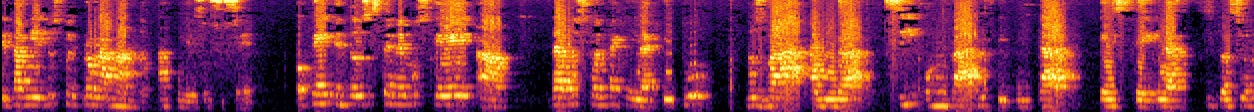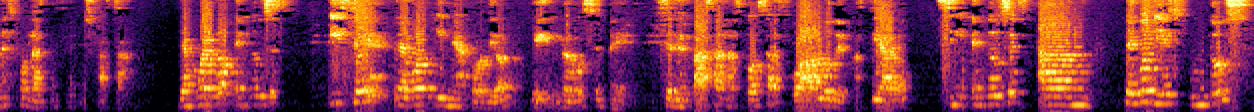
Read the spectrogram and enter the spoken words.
Que también lo estoy programando a que eso suceda. ¿Ok? Entonces tenemos que uh, darnos cuenta que la actitud nos va a ayudar, sí, o nos va a dificultar este, las situaciones por las que estamos pasando. ¿De acuerdo? Entonces, hice, traigo aquí mi acordeón, que luego se me, se me pasan las cosas o hablo demasiado. Sí, entonces, tengo 10 puntos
